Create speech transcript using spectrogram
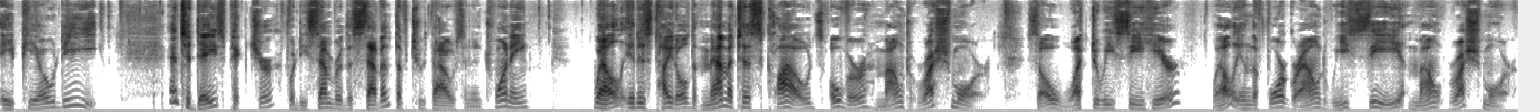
apod. And today's picture for December the 7th of 2020. Well, it is titled Mammatus clouds over Mount Rushmore. So what do we see here? Well, in the foreground, we see Mount Rushmore,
